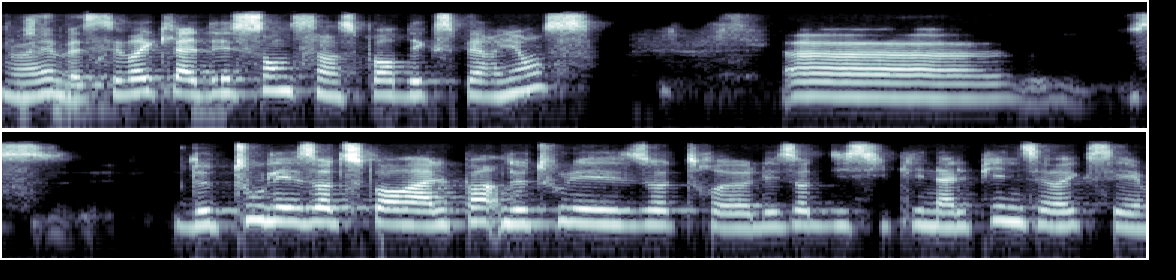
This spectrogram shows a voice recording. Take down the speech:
Ouais, bah, c'est vrai que la descente, c'est un sport d'expérience. Euh, de tous les autres sports alpins, de tous les autres, euh, disciplines alpines, c'est vrai que c'est,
